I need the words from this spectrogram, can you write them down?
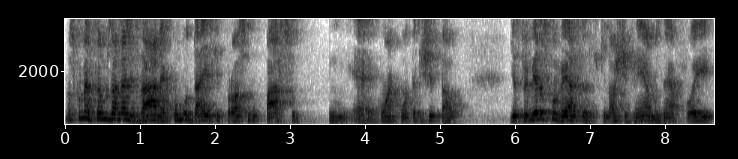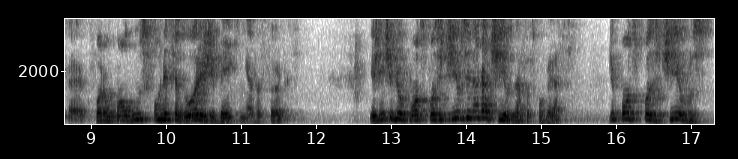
Nós começamos a analisar né, como dar esse próximo passo em, é, com a conta digital. E as primeiras conversas que nós tivemos né, foi, é, foram com alguns fornecedores de Banking as a Service. E a gente viu pontos positivos e negativos nessas conversas. De pontos positivos,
